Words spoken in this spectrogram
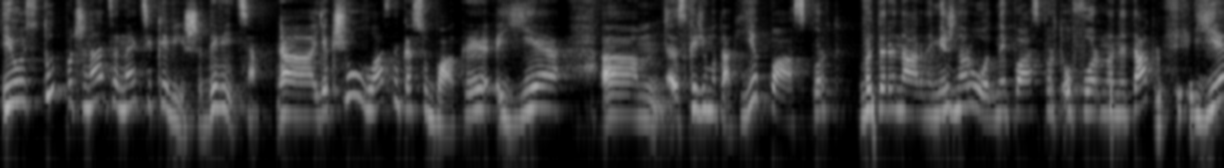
І ось тут починається найцікавіше. Дивіться, якщо у власника собаки є, скажімо так, є паспорт ветеринарний, міжнародний паспорт оформлений так, є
